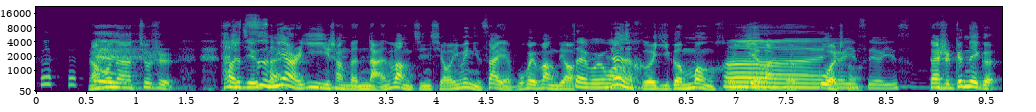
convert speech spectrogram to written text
然后呢，就是它是字面意义上的难忘今宵，因为你再也不会忘掉任何一个梦和夜晚的过程。嗯有意思有意思，但是跟那个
